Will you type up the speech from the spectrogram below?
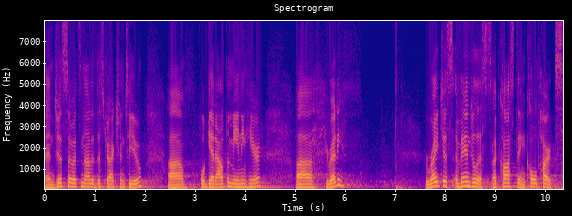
and just so it's not a distraction to you, uh, we'll get out the meaning here. Uh, you ready? Righteous evangelists accosting cold hearts.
